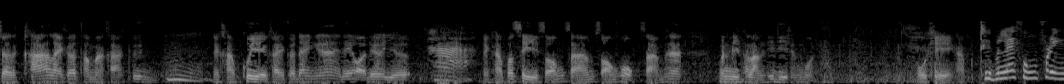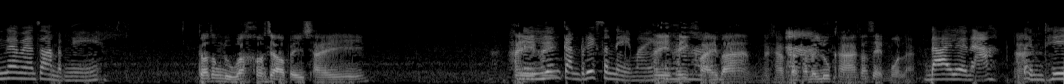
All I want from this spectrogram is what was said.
จะค้าอะไรก็ทำมาค้าขึ้นอืมนะครับ คุยกับใครก็ได้ง่ายได้ออเดอร์เยอะค่ะ นะครับเพราะสี่สองสามสองหกสามห้ามันมีพลังที่ดีทั้งหมด โอเคครับ ถือเป็นเลขฟุ้งฟริ้งได้ไหมอาจารย์แบบนี้ ก็ต้องดูว่าเขาจะเอาไปใช้ ให้ในให้เรื่องการเรียกเสน่ห์ไหมให้ช่ไหมให้ใคระบ้างนะครับแต่อ่าถ้าเป็นลูกค้าก็เสร็จหมดแหละได้เลยนะอะเต็มที่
